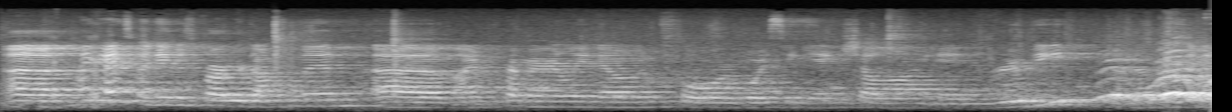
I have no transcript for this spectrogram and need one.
Uh, hi guys, my name is Barbara Dunkelman. Um, I'm primarily known for voicing Yang Xiao Long in RWBY. Uh,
